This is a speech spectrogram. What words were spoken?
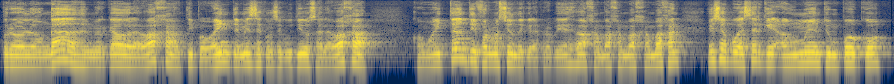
prolongadas del mercado a la baja, tipo 20 meses consecutivos a la baja, como hay tanta información de que las propiedades bajan, bajan, bajan, bajan, eso puede hacer que aumente un poco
